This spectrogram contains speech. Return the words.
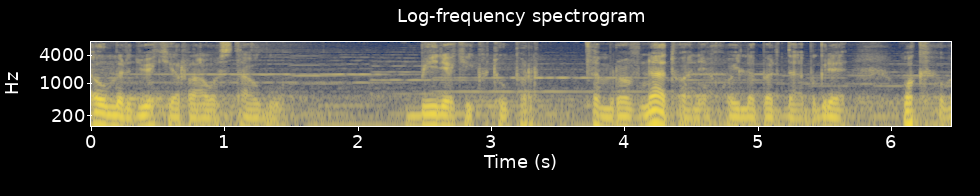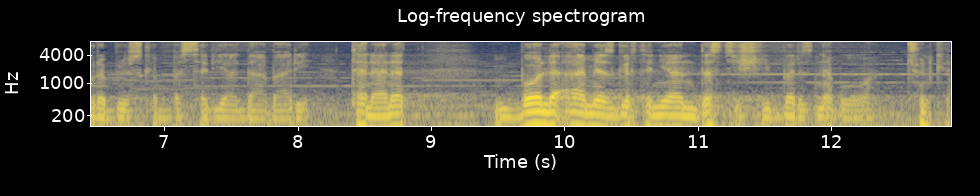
ئەو مردوویەکی ڕاوەستاو بوو. بیرێکی کتوپڕ کە مرۆڤ ناتوانێ خۆی لە بەردا بگرێ وەک هەورە بروسکە بە سەریا داباری. تەنانەت بۆ لە ئامێز گرتنیان دەستیشی بەرز نەبۆوە چونکە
